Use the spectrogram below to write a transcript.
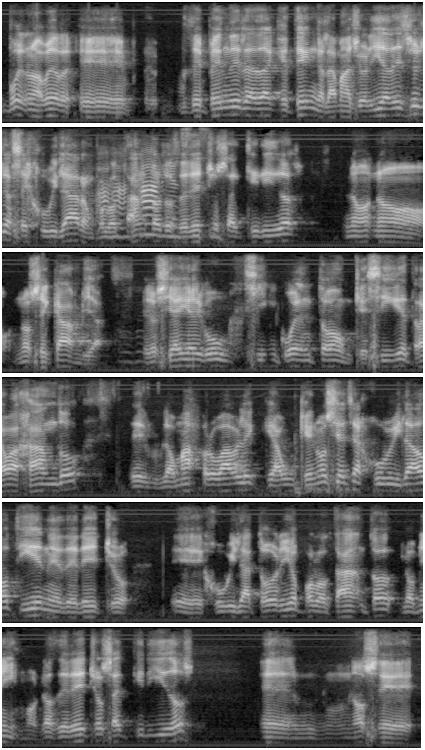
Bueno, a ver, eh, depende de la edad que tenga. La mayoría de ellos ya se jubilaron, por lo tanto Ah, los bien, derechos sí. adquiridos no, no, no se cambia. Pero si hay algún cincuentón que sigue trabajando, eh, lo más probable es que aunque no se haya jubilado, tiene derecho eh, jubilatorio, por lo tanto, lo mismo, los derechos adquiridos eh, no se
